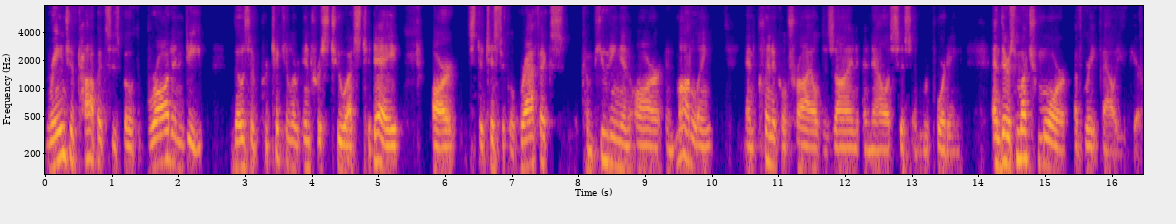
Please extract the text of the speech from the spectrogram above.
range of topics is both broad and deep. Those of particular interest to us today are statistical graphics, computing in R and modeling, and clinical trial design, analysis, and reporting. And there's much more of great value here.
